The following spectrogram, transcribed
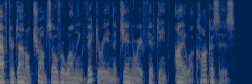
After Donald Trump's overwhelming victory in the January 15th Iowa caucuses,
